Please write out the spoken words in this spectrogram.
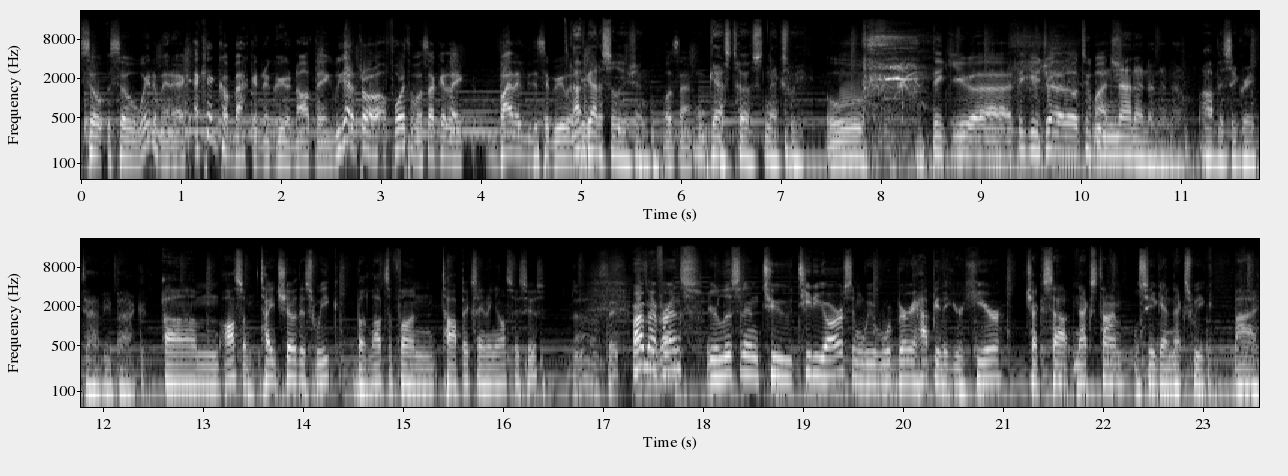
So so wait a minute. I, I can't come back and agree on all things. We got to throw a fourth one so I can like violently disagree with you. I've you. got a solution. What's that? Guest host next week. Ooh, I think you uh, I think you enjoyed that a little too much. No, no, no, no, no. Obviously, great to have you back. Um, awesome, tight show this week, but lots of fun topics. Anything else, Jesus? No, that's it. All right, That's my it, friends, you're listening to TDRs, and we, we're very happy that you're here. Check us out next time. We'll see you again next week. Bye.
